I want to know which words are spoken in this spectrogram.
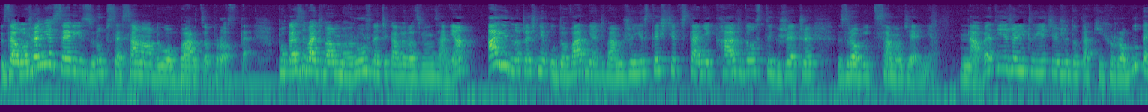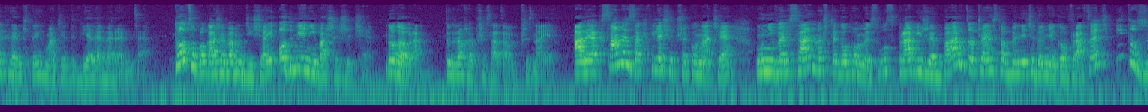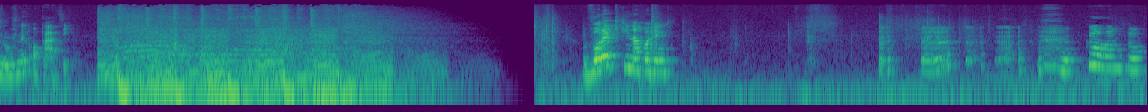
Założenie serii Zrób se sama było bardzo proste. Pokazywać Wam różne ciekawe rozwiązania, a jednocześnie udowadniać Wam, że jesteście w stanie każdą z tych rzeczy zrobić samodzielnie. Nawet jeżeli czujecie, że do takich robótek ręcznych macie dwie lewe ręce. To, co pokażę Wam dzisiaj, odmieni Wasze życie. No dobra, trochę przesadzam, przyznaję. Ale jak same za chwilę się przekonacie, uniwersalność tego pomysłu sprawi, że bardzo często będziecie do niego wracać i to z różnych okazji. Woreczki na podzięk... Kocham to.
